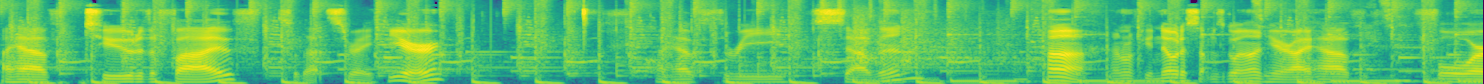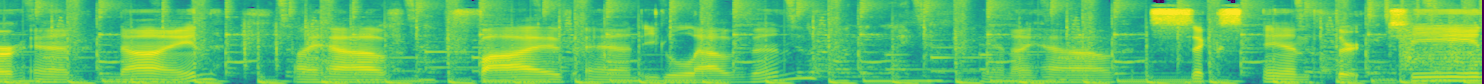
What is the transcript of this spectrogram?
I have two to the five, so that's right here. I have 3, 7. Huh, I don't know if you notice something's going on here. I have 4 and 9. I have 5 and 11. And I have 6 and 13.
